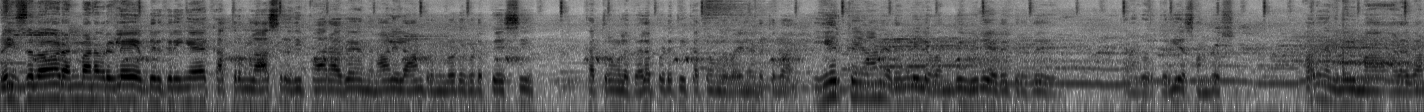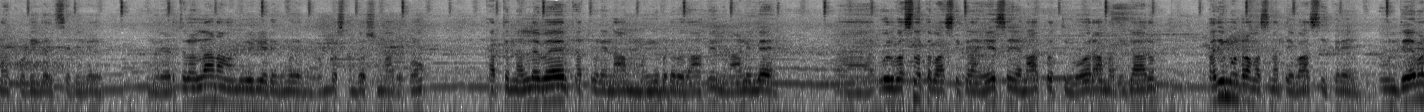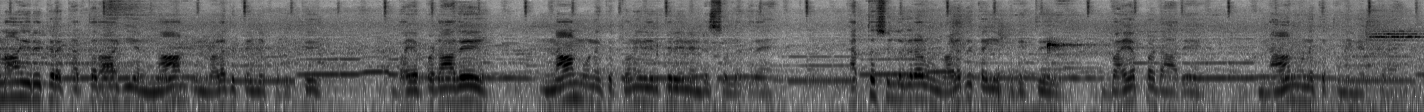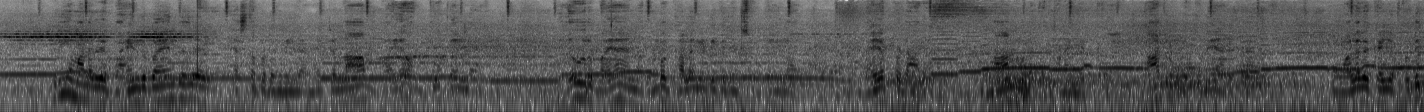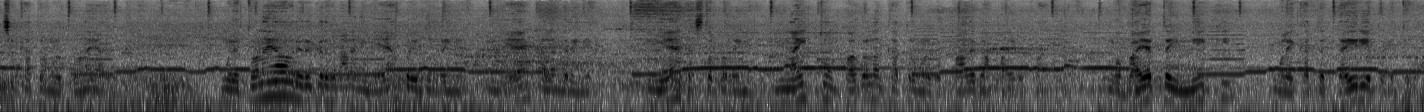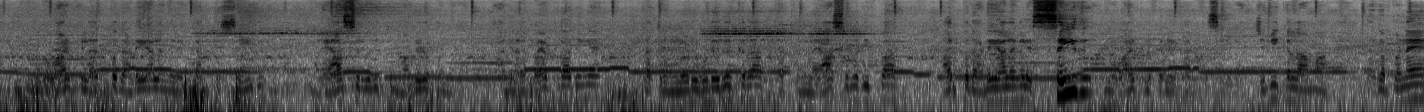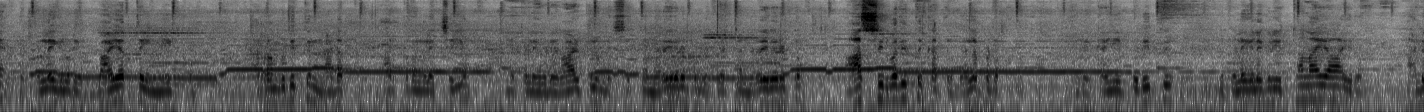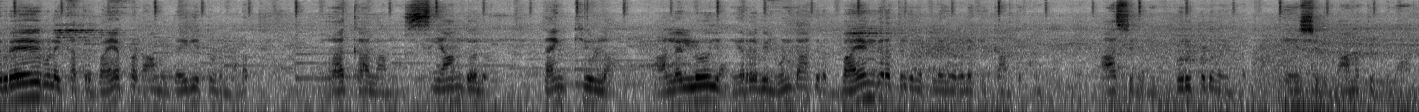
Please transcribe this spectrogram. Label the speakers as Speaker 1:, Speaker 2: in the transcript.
Speaker 1: Price Lord அன்பானவர்களே எப்படி இருக்கிறீங்க? கத்திரவங்களை உங்களை ஆசீர்வதிப்பாராக. இந்த நாளில் ஆண்டவங்களோடு கூட பேசி கத்திரவங்களை பலப்படுத்தி கத்திரவங்களை வழிநடத்துவார். இயற்கையான இடங்களில் வந்து வீடியோ எடுக்கிறது எனக்கு ஒரு பெரிய சந்தோஷம். பாருங்கள் இந்த மாதிரி மா அழகான கொடிகள் செடிகள் இந்த இடத்துலலாம் நான் வந்து வீடியோ எடுக்கும்போது எனக்கு ரொம்ப சந்தோஷமாக இருக்கும். கர்த்தர் நல்லவர் கத்தருடைய நாம் மையப்படுவதாக இந்த நாளில் ஒரு வசனத்தை வாசிக்கலாம். ஏசைய நாற்பத்தி ஓராம் அதிகாரம் பதிமூன்றாம் வசனத்தை வாசிக்கிறேன். உன் தேவனாய் இருக்கிற கர்த்தராகிய நான் உன் வலது கையை பிடித்து பயப்படாதே நான் உனக்கு துணை நிற்கிறேன் என்று சொல்லுகிறேன். கத்த சொல்லுகிறார் உன் வலது கையை பிடித்து பயப்படாதே நான் உனக்கு துணை நிற்கிறேன். பிரியமானவரே பயந்து பயந்து கஷ்டப்படுகிறீங்க. அன்னைக்கெல்லாம் பயம் தூக்கம் இல்லை. ஏதோ ஒரு பயம் என்னை ரொம்ப கலங்கடிக்குதுன்னு சொல்கிறீங்களா பயப்படாது நான் உனக்கு துணை நிற்கிறேன். ஆண்டு உங்களுக்கு துணையாக இருக்கிறேன் உங்கள் வலது கையை பிடிச்சி கத்த உங்களுக்கு துணையாக இருக்கு. உங்களுக்கு துணையாக அவர் இருக்கிறதுனால நீங்கள் ஏன் பயப்படுறீங்க நீங்கள் ஏன் கலங்குறீங்க? நீங்கள் ஏன் கஷ்டப்படுறீங்க? நைட்டும் பகலும் கத்த உங்களுக்கு பாதுகாப்பாக இருப்பாங்க உங்கள் பயத்தை நீக்கி உங்களை கத்த தைரியப்படுத்துவார். உங்கள் வாழ்க்கையில் அற்புத அடையாளங்களை கத்த செய்து உங்களை ஆசீர்வதித்து மகிழ பண்ணுவார். அதனால் பயப்படாதீங்க. கர்த்தர் உங்களோடு கூட இருக்கிறார். கர்த்தர் உங்களை ஆசீர்வதிப்பார். அற்புத அடையாளங்களை செய்து உங்கள் வாழ்க்கையில் பெரிய காரியத்தை செய்வார். ஜெபிக்கலாமா? தகப்பனே இந்த பிள்ளைகளுடைய பயத்தை நீக்கும். கரம் பிடித்து நடத்தும் அற்புதங்களை செய்யும். இந்த பிள்ளைகளுடைய வாழ்க்கையில் உங்கள் சித்தம் நிறைவேறட்டும் உங்கள் திட்டம் நிறைவேறட்டும். ஆசீர்வதித்து கத்த பலப்படுத்தணும் உங்களுடைய கையை பிடித்து இந்த பிள்ளைகளுக்கு துணையாயிரும். ஆண்டவரே உங்களை பயப்படாமல் தைரியத்தோடு நடத்தும் ராக்காலாம் சியாந்தோலம். தேங்க்யூலா அலல்லூயா இரவில் உண்டாகிற பயங்கரத்துக்கு இந்த பிள்ளைகள் விலைக்கு காத்துக்கும் ஆசீர்வதி பொறுப்பட வேண்டும் இயேசுவின் நாமத்திற்கு நான்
